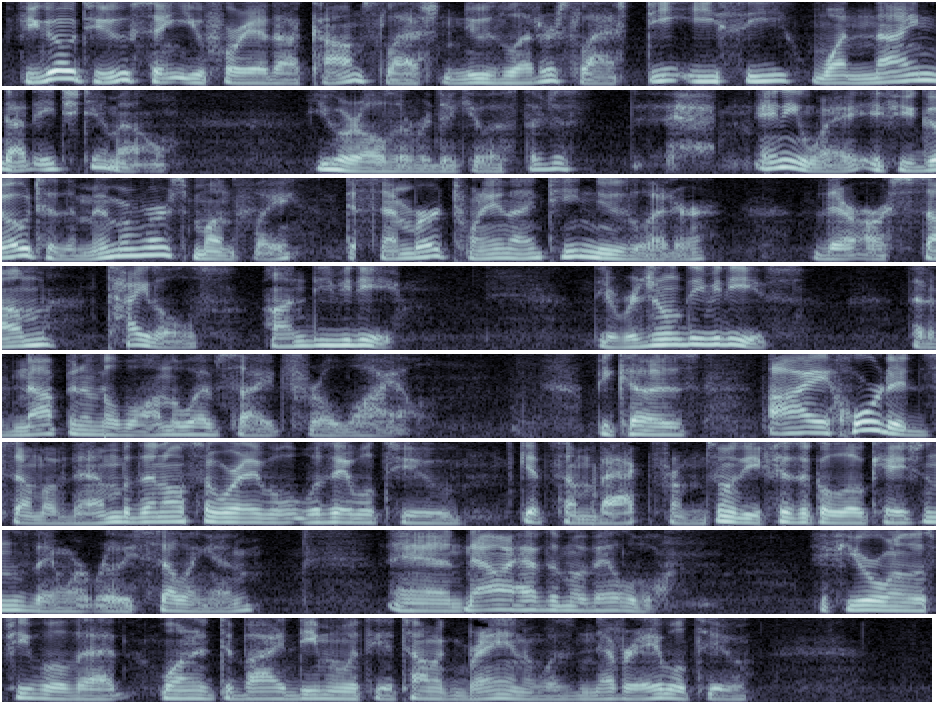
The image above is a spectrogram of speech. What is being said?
If you go to sainteuphoria.com slash newsletter slash dec19.html, URLs are ridiculous. They're just. Anyway, if you go to the Mihmiverse Monthly December 2019 newsletter, there are some titles on DVD, the original DVDs, that have not been available on the website for a while. Because I hoarded some of them, but then also were able was able to get some back from some of the physical locations they weren't really selling in. And now I have them available. If you were one of those people that wanted to buy Demon with the Atomic Brain and was never able to,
